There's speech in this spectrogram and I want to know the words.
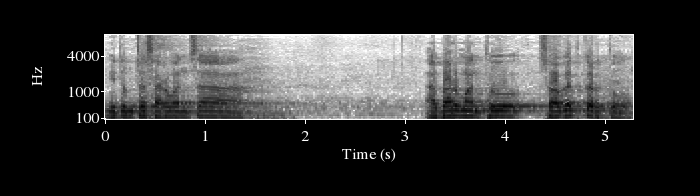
मी तुमचा सर्वांचा आभार मानतो स्वागत करतो.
